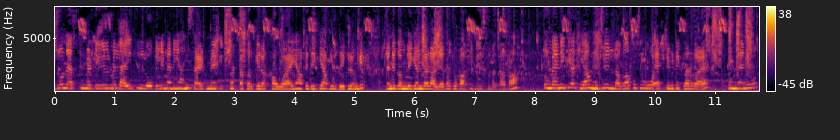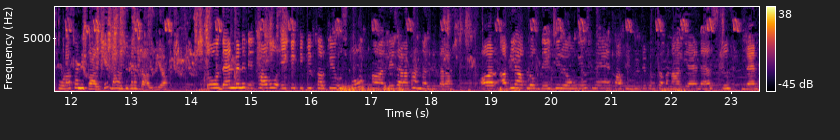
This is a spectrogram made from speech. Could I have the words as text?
जो नेस्टिंग मटेरियल में लाई थी लोग के लिए मैंने यहाँ साइड में इकट्ठा करके रखा हुआ है। यहाँ पे देखिए आप लोग देख रहे होंगे मैंने गमले के अंदर डाल लिया था जो बाकी वेस्ट बचा था। तो मैंने क्या किया मुझे लगा कुछ वो एक्टिविटी कर रहा है तो मैंने वो थोड़ा सा निकाल के बाहर की तरफ़ डाल दिया। तो देन मैंने देखा वो एक एक एक, करके उसको ले जा रहा था अंदर की तरफ़। और अभी आप लोग देख भी रहे होंगे उसने काफ़ी ब्यूटीफुल सा बना लिया है नेस्ट देन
